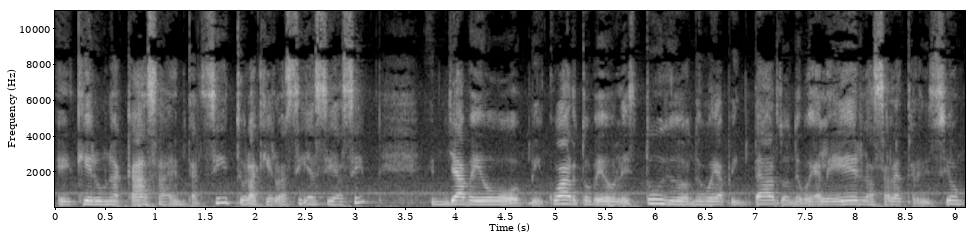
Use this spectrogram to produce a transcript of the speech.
Eh, quiero una casa en tal sitio, la quiero así, así, así. Ya veo mi cuarto, veo el estudio donde voy a pintar, donde voy a leer, la sala de televisión,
